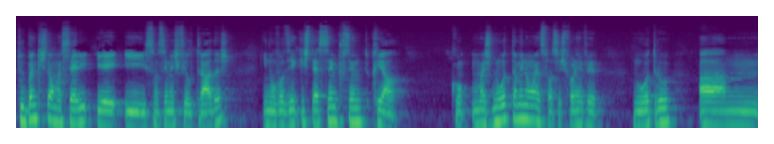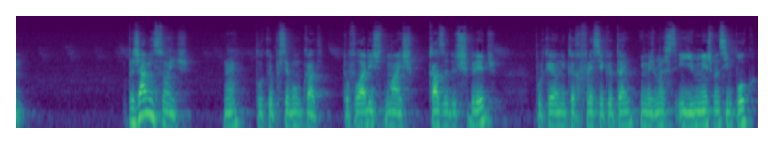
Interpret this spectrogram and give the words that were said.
Tudo bem que isto é uma série e, e são cenas filtradas, e não vou dizer que isto é 100% real. Com, mas no outro também não é, se vocês forem ver. No outro, um, para já missões, né? pelo que eu percebo um bocado. Estou a falar isto mais Casa dos Segredos, porque é a única referência que eu tenho e mesmo assim, e mesmo assim pouco,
